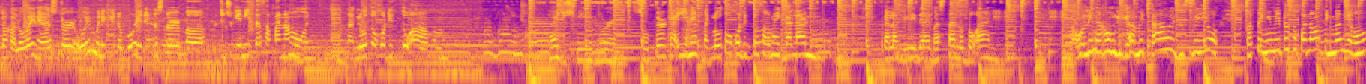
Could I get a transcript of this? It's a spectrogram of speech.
Nakaluway ni Esther. Uy, maniki na buhay ni Esther ba? Dito ginita sa panahon. Nagluto ko dito ah. Ay, Diyos me, Lord. Super kainit. Nagluto ko dito sa may kalan. Kalan, dili dahil basta lutuan. Nauling akong gigamit ka. Ay, Diyos me, oh. Patingin nito sa panahon. Tingnan niyo, oh.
